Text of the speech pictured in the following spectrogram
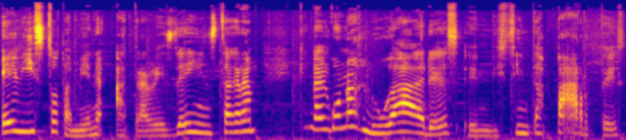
he visto también a través de Instagram que en algunos lugares, en distintas partes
